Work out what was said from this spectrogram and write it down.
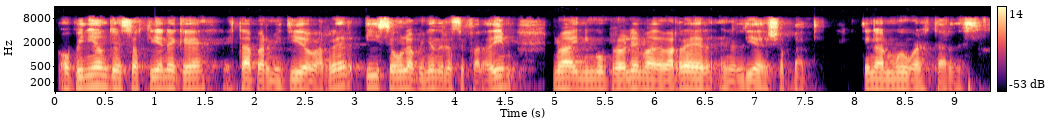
opinión que sostiene que está permitido barrer y según la opinión de los sefaradim no hay ningún problema de barrer en el día de Shabbat. Tengan muy buenas tardes.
